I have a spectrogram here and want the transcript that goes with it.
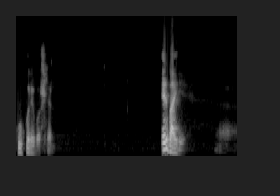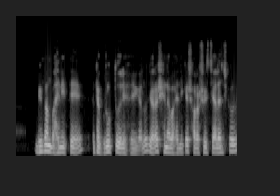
কু করে বসলেন। এর বাইরে বিমান বাহিনীতে একটা গ্রুপ তৈরি হয়ে গেল যারা সেনাবাহিনীকে সরাসরি চ্যালেঞ্জ করল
